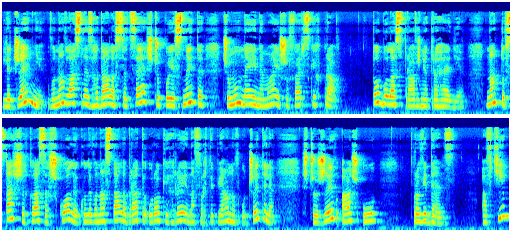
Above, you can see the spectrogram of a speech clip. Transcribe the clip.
Для Дженні вона, власне, згадала все це, щоб пояснити, чому в неї немає шоферських прав. То була справжня трагедія. Надто в старших класах школи, коли вона стала брати уроки гри на фортепіано в учителя, що жив аж у Провіденс. А втім,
